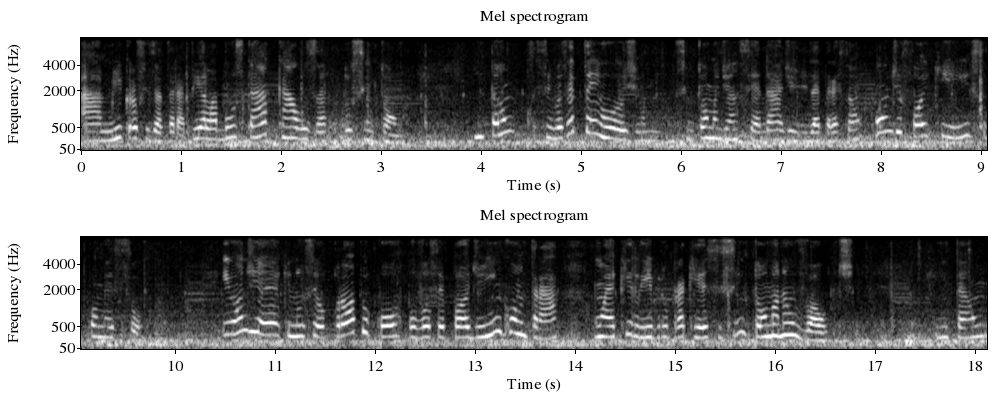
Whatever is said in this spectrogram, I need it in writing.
a microfisioterapia ela busca a causa do sintoma. Então, se você tem hoje um sintoma de ansiedade de depressão, onde foi que isso começou? E onde é que no seu próprio corpo você pode encontrar um equilíbrio para que esse sintoma não volte? Então,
